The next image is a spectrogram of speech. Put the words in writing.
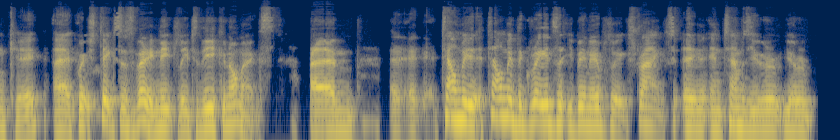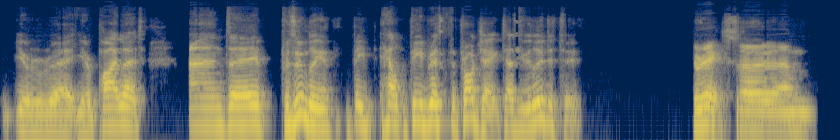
Okay, uh, which takes us very neatly to the economics. Um, uh, uh tell me, tell me the grades that you've been able to extract in, in terms of your your your uh, your pilot, and uh, presumably they help de-risk the project, as you alluded to. Correct. So um,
